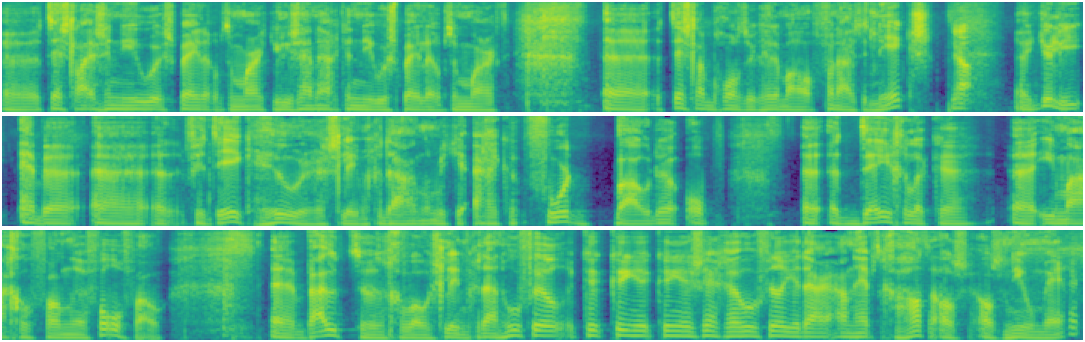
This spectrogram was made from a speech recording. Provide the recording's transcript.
eh, Tesla is een nieuwe speler op de markt. Jullie zijn eigenlijk een nieuwe speler op de markt. Tesla begon natuurlijk helemaal vanuit de niks. Ja. Jullie hebben, vind ik, heel erg slim gedaan. Omdat je eigenlijk voortbouwde op het degelijke imago van Volvo. Buitengewoon slim gedaan. Hoeveel, kun, kun, je, kun je zeggen hoeveel je daaraan hebt gehad als, als nieuw merk?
